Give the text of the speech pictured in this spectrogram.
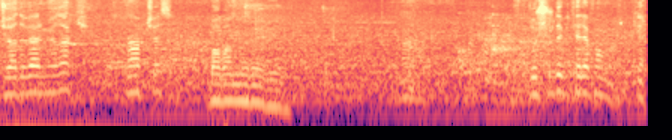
Yolcu adı vermiyorlar ki. Ne yapacağız? Babamları arıyorum. Dur şurada bir telefon var. Gel.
